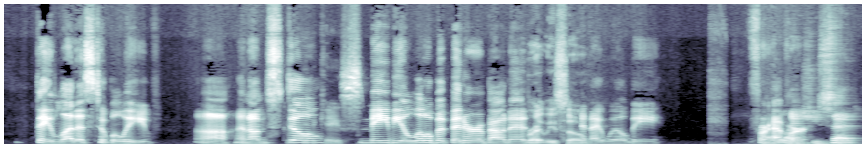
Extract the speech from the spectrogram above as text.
they led us to believe. Uh, and I'm still case. maybe a little bit bitter about it, Rightly so. and I will be forever. Like she said,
